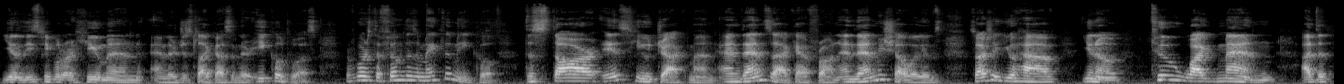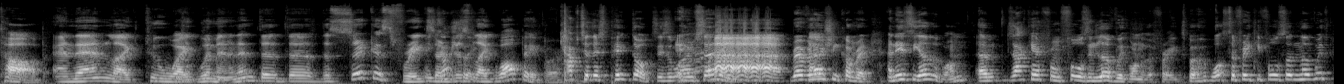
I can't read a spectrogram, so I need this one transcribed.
you know these people are human and they're just like us and they're equal to us. But of course, the film doesn't make them equal. The star is Hugh Jackman and then Zac Efron and then Michelle Williams. So actually, you have you know two white men at the top and then like two white women and then the the, the circus freaks are just like wallpaper. Capitalist pig dogs this is what I'm saying. Revolution, comrade. And here's the other one. Um, Zac Efron falls in love with one of the freaks, but what's the freak he falls in love with?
